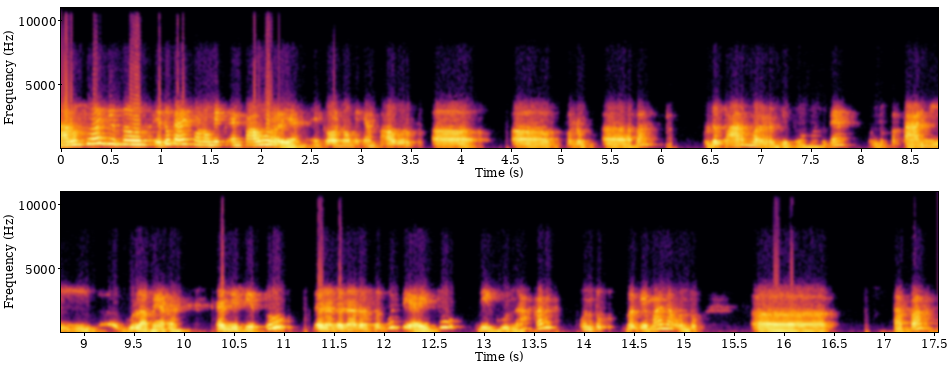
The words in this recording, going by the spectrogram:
harus lagi tuh. Itu kayak economic empower ya, economic empower uh, uh, uh, apa? the farmer gitu. Maksudnya untuk petani gula merah. Dan di situ dana-dana tersebut ya itu digunakan untuk bagaimana untuk uh, apa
